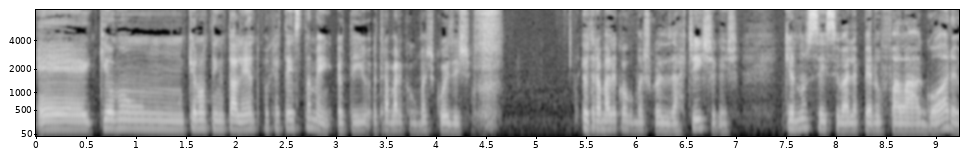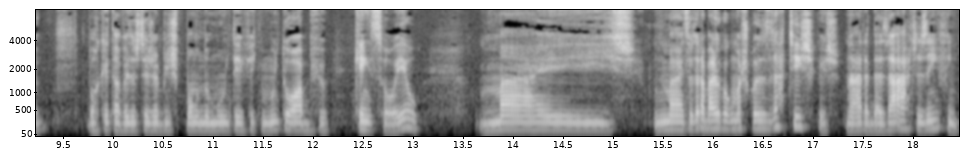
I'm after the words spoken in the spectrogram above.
é que eu não que eu não tenho talento, porque até isso também. Eu tenho eu trabalho com algumas coisas eu trabalho com algumas coisas artísticas que eu não sei se vale a pena falar agora, porque talvez eu esteja me expondo muito e fique muito óbvio quem sou eu. Mas. Mas eu trabalho com algumas coisas artísticas, na área das artes, enfim.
